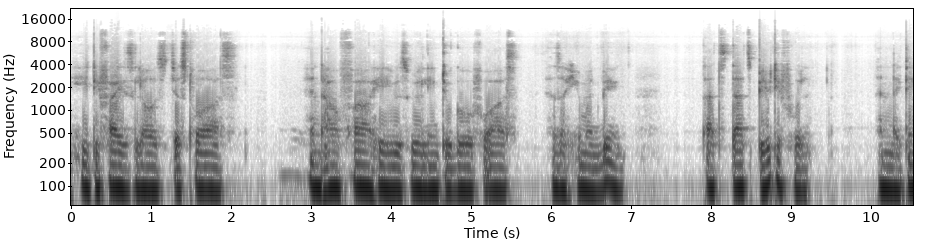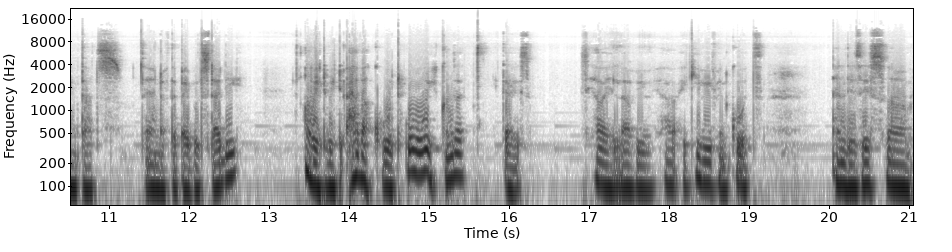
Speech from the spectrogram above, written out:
He defies laws just for us and how far He is willing to go for us as a human being. That's that's beautiful. And I think that's the end of the Bible study. Oh wait, wait, I have a quote. Oh wait, you guys, see how I love you. How I give even quotes. And this um,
